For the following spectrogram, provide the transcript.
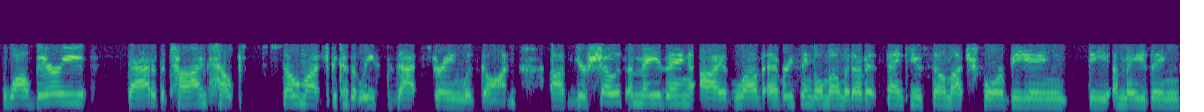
while very sad at the time, helped so much because at least that strain was gone. Uh, your show's amazing. I love every single moment of it. Thank you so much for being the amazing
